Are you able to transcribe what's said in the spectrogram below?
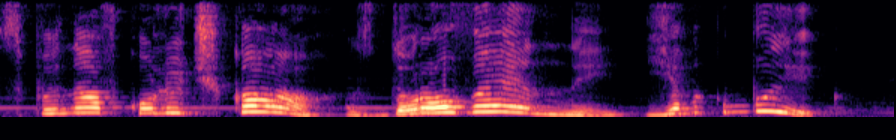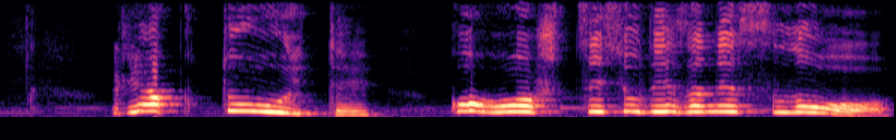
спина в колючках, здоровенний, як бик. Ряктуйте, кого ж це сюди занесло?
